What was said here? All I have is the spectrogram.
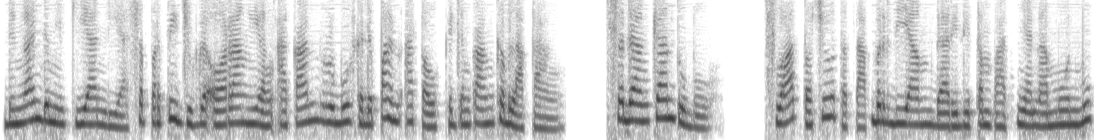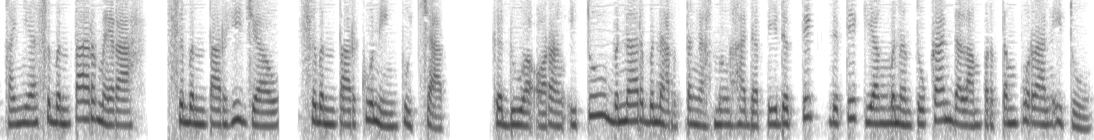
dengan demikian dia seperti juga orang yang akan rubuh ke depan atau kejengkang ke belakang. Sedangkan tubuh Suatocu tetap berdiam dari di tempatnya namun mukanya sebentar merah, sebentar hijau, sebentar kuning pucat. Kedua orang itu benar-benar tengah menghadapi detik-detik yang menentukan dalam pertempuran itu.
